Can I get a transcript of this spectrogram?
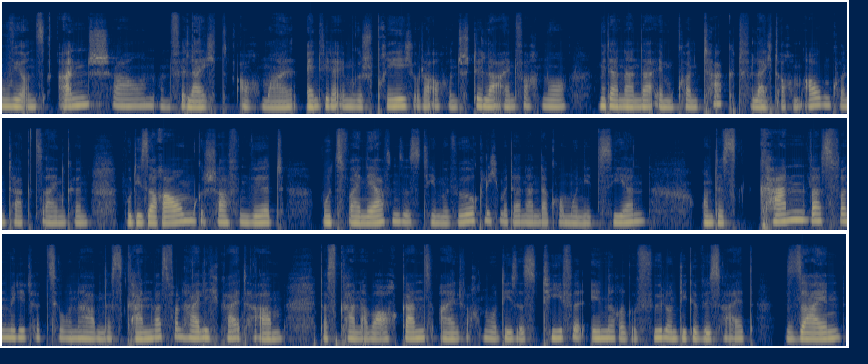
wo wir uns anschauen und vielleicht auch mal entweder im Gespräch oder auch in Stille einfach nur miteinander im Kontakt, vielleicht auch im Augenkontakt sein können, wo dieser Raum geschaffen wird, wo zwei Nervensysteme wirklich miteinander kommunizieren. Und das kann was von Meditation haben, das kann was von Heiligkeit haben, das kann aber auch ganz einfach nur dieses tiefe innere Gefühl und die Gewissheit sein,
